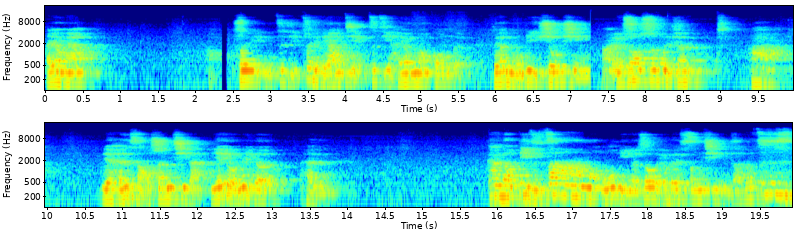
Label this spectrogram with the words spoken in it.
还有没有？好，所以你自己最了解自己还有没有功德，只要努力修行啊。有时候师傅你像啊，也很少生气的，也有那个很。看到弟子这么无名的时候，也会生气，你知道吗这是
